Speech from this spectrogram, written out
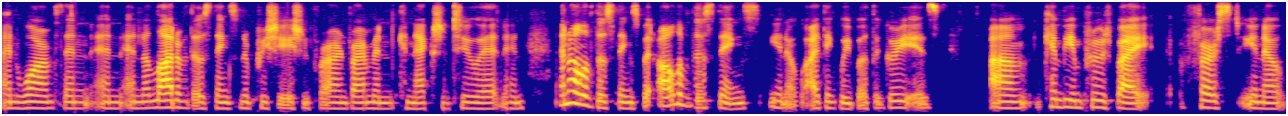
and warmth and and and a lot of those things and appreciation for our environment and connection to it and and all of those things. But all of those things you know i think we both agree is um, can be improved by first you know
